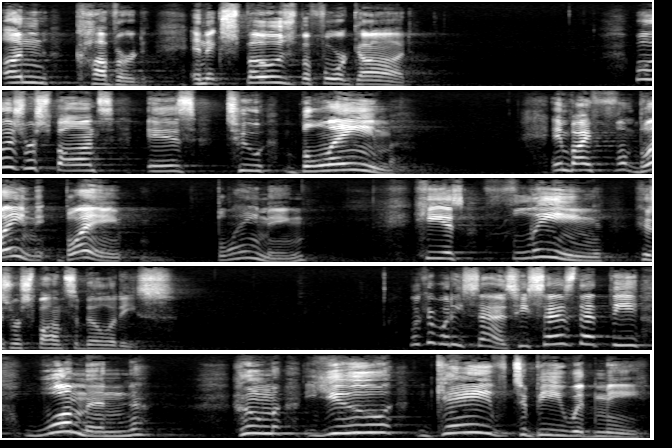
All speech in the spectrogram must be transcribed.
uncovered and exposed before God? Well, his response is to blame. And by blame, blame, blaming, he is fleeing his responsibilities. Look at what he says. He says that the woman whom you gave to be with me,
